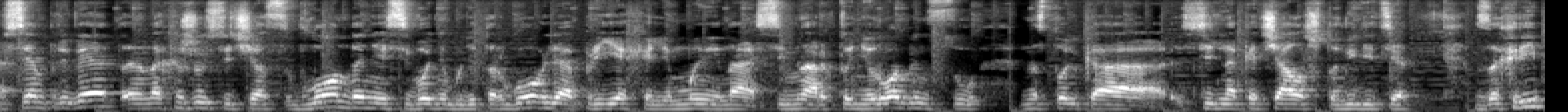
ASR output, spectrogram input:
всем привет! Э, нахожусь сейчас в Лондоне, сегодня будет торговля. Приехали мы на семинар к Тони Робинсу. Настолько сильно качал, что видите, захрип.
